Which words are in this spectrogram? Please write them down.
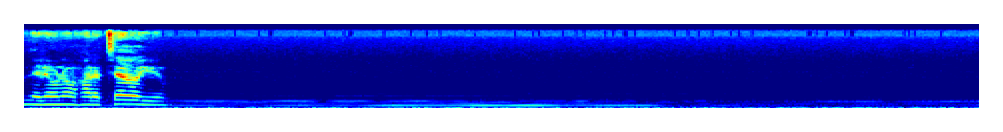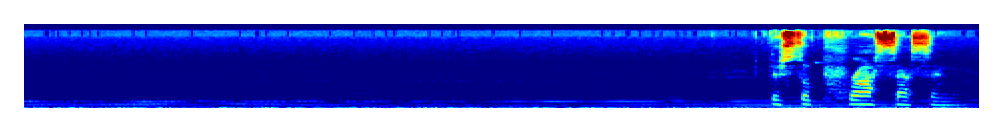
They don't know how to tell you. They're still processing.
